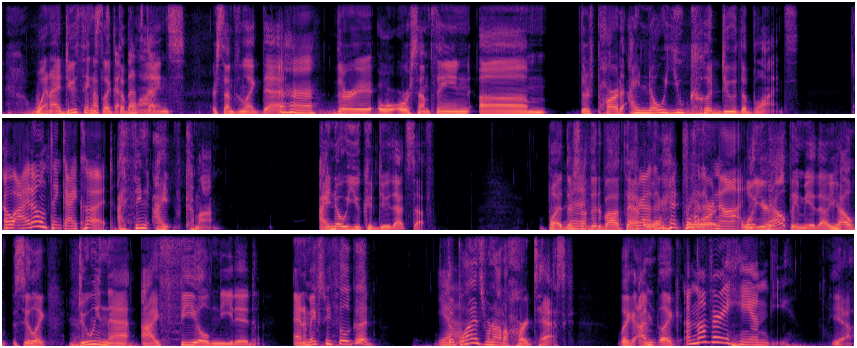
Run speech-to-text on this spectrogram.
when I do things That's like good, the that's good. Uh-huh. blinds or something like that, there or, or something. Um, there's part. I know you could do the blinds. oh i don't think i could I think I come on. I know you could do that stuff. But there's Eh, something about that. I'd rather- I'd rather not. Well, you're helping me though. You help see like doing that. I feel needed, and it makes me feel good. yeah The blinds were not a hard task. Like I'm like i'm not very handy yeah.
